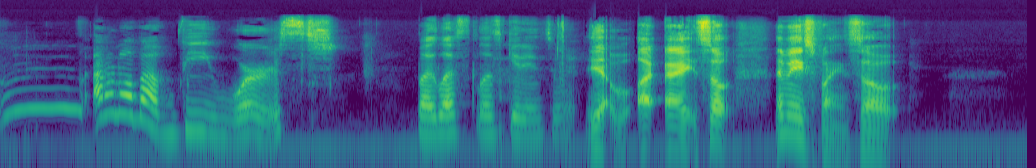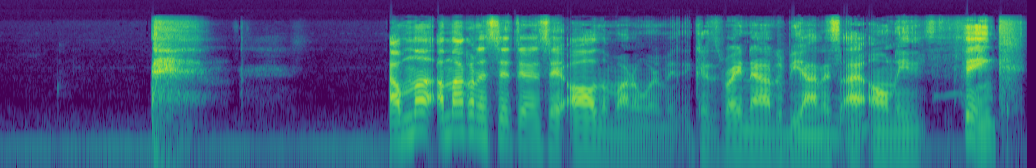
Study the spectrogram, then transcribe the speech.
Mm, I don't know about the worst, but let's let's get into it. Yeah. All right. So let me explain. So I'm not. I'm not going to sit there and say all the modern women because right now, to be honest, I only think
